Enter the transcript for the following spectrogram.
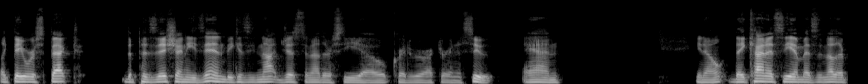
Like they respect the position he's in because he's not just another CEO, creative director in a suit. And you know, they kind of see him as another,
